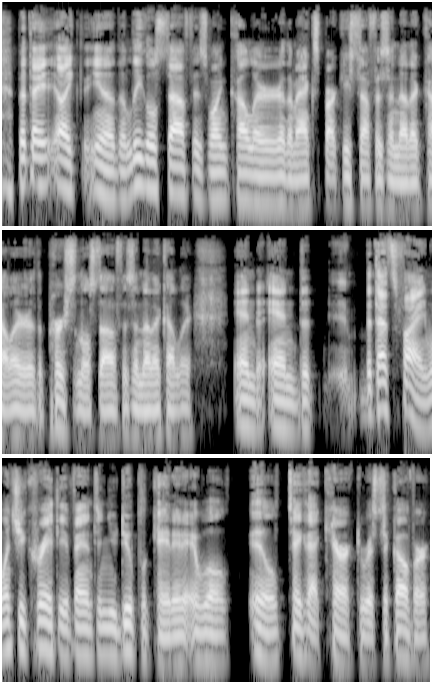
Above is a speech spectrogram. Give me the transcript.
but they like you know the legal stuff is one color, the MacSparky stuff is another color, the personal stuff is another color, and and the, but that's fine. Once you create the event and you duplicate it, it will it'll take that characteristic over.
